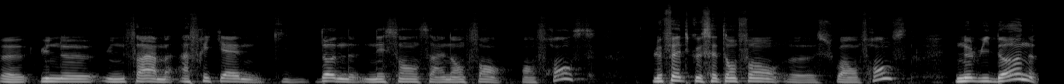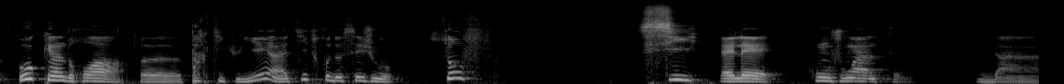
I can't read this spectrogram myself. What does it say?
euh, une, une, femme africaine qui donne naissance à un enfant en France, le fait que cet enfant euh, soit en France ne lui donne aucun droit euh, particulier à un titre de séjour, sauf si elle est conjointe d'un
